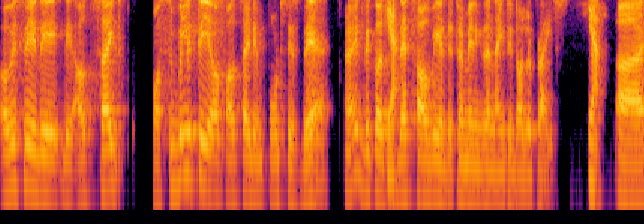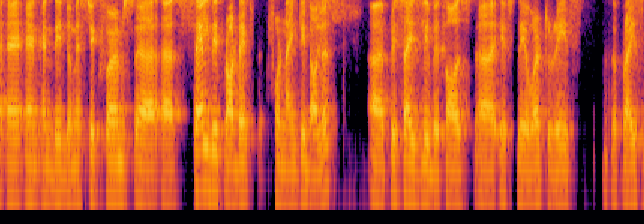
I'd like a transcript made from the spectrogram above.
obviously the the outside possibility of outside imports is there right? Because yeah. that's how we are determining the $90 price yeah uh, and and the domestic firms uh, uh, sell the product for $90 uh, precisely because uh, if they were to raise the price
